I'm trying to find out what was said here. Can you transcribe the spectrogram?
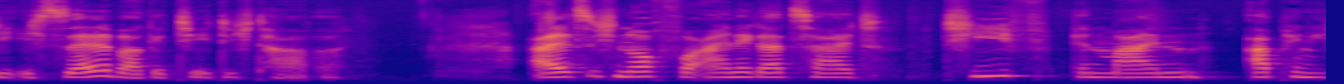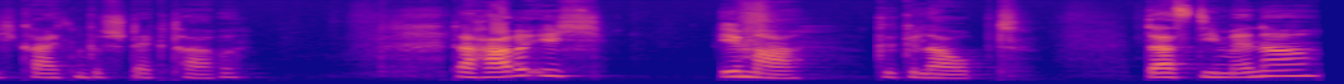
die ich selber getätigt habe. Als ich noch vor einiger Zeit tief in meinen Abhängigkeiten gesteckt habe. Da habe ich immer geglaubt, dass die Männer,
